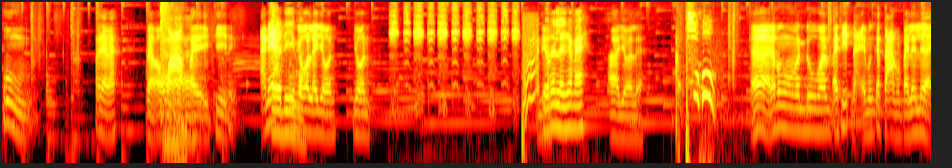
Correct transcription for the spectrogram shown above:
พุ่งเข้าใจไหมแบบเอาวางไปอีกที่หนึ่งอันเนี้ยเออดีมึงโยปะนเลยโยน โยนอันเดี๋เดียยววได้เลยใช่ไหมเออโยนเลย อู้หูเออ แล้วมึงมันดูมันไปทิศไหน มึงก็ตามมันไปเรื่อย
